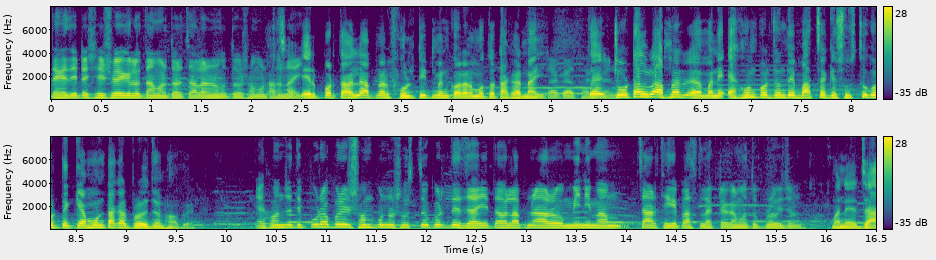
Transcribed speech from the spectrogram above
দেখা যায় এটা শেষ হয়ে গেল তো আমার তো আর চালানোর মতো সমর্থ আচ্ছা নাই। এরপর তাহলে আপনার ফুল ট্রিটমেন্ট করার মতো টাকা নাই। তাই টোটাল আপনার মানে এখন পর্যন্ত বাচ্চাকে সুস্থ করতে কেমন টাকার প্রয়োজন হবে? এখন যদি পুরোপুরি সম্পূর্ণ সুস্থ করতে যাই তাহলে আপনার আরও মিনিমাম চার থেকে পাঁচ লাখ টাকার মতো প্রয়োজন। মানে যা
